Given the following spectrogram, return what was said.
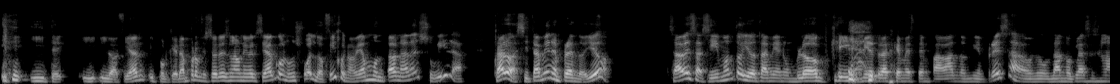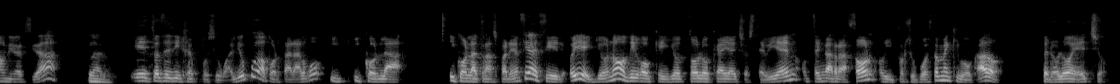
y, lo hacían y porque eran profesores en la universidad con un sueldo fijo, no habían montado nada en su vida. Claro, así también emprendo yo. ¿Sabes? Así monto yo también un blog que, mientras que me estén pagando en mi empresa o dando clases en la universidad. Claro. Y entonces dije, pues igual yo puedo aportar algo y, con la, y con la transparencia decir, oye, yo no digo que yo todo lo que haya hecho esté bien o tenga razón y por supuesto me he equivocado, pero lo he hecho.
